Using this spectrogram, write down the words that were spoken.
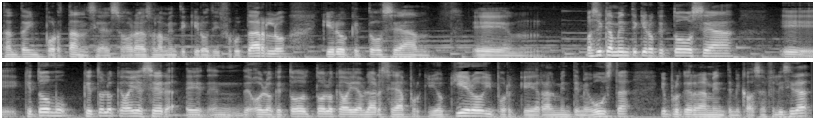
tanta importancia a eso. Ahora solamente quiero disfrutarlo, quiero que todo sea... Eh, Básicamente quiero que todo sea, eh, que, todo, que todo lo que vaya a ser, eh, o lo que todo, todo lo que vaya a hablar sea porque yo quiero y porque realmente me gusta y porque realmente me causa felicidad.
